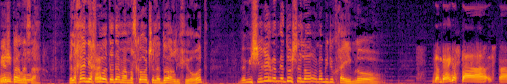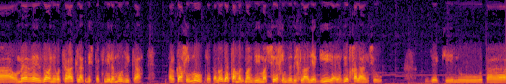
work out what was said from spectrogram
יש. פרנסה. ולכן יכלו, כן. אתה יודע, מהמשכורת של הדואר לחיות, ומשירים הם ידעו שלא לא בדיוק חיים, לא... גם ברגע שאתה, שאתה אומר, אה, זהו, אני רוצה רק להקדיש את עצמי למוזיקה, אתה לוקח הימור, כי אתה לא יודע כמה זמן זה יימשך, אם זה בכלל יגיע, יביא אותך לאנשהו. זה כאילו, אתה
